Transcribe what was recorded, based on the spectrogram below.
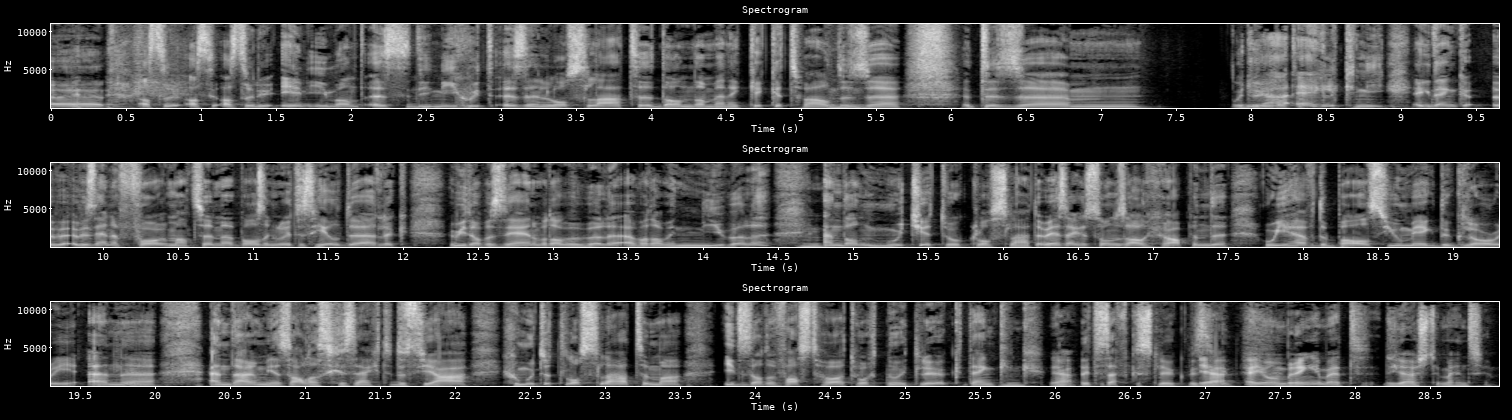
als, er, als, als er nu één iemand is die niet goed is in loslaten, dan, dan ben ik, ik het wel. Mm -hmm. Dus het is... Um, ja, eigenlijk niet. Ik denk, we, we zijn een format hè, met Balls Glory. Het is heel duidelijk wie dat we zijn, wat dat we willen en wat dat we niet willen. Mm. En dan moet je het ook loslaten. Wij zeggen soms al grappende, we have the balls, you make the glory. En, okay. uh, en daarmee is alles gezegd. Dus ja, je moet het loslaten, maar iets dat je vasthoudt wordt nooit leuk, denk mm. ik. Ja. Het is even leuk misschien. Ja, en je ombrengen met de juiste mensen.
